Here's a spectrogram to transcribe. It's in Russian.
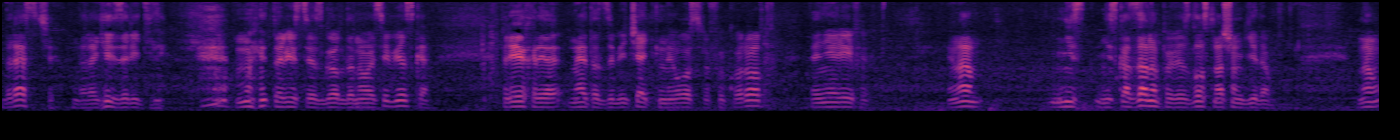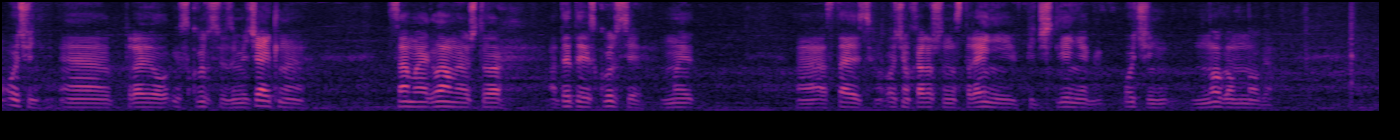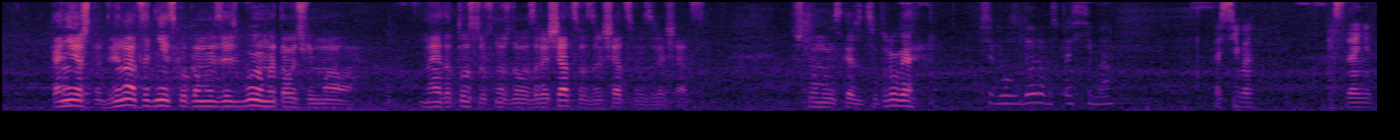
Здравствуйте, дорогие зрители. Мы туристы из города Новосибирска. Приехали на этот замечательный остров и курорт Тенерифе. И нам нес- несказанно повезло с нашим гидом. Нам очень э, провел экскурсию замечательную. Самое главное, что от этой экскурсии мы э, остались в очень хорошем настроении и впечатления г- очень много-много. Конечно, 12 дней, сколько мы здесь будем, это очень мало. На этот остров нужно возвращаться, возвращаться, возвращаться. Что мы скажет супруга? Все было здорово, спасибо. Спасибо. До свидания.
